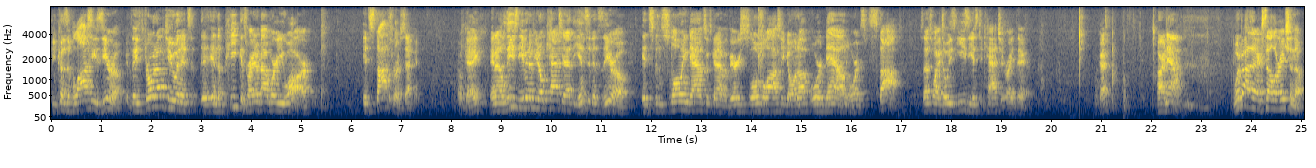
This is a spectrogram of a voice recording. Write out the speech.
because the velocity is zero. If they throw it up to you and it's and the peak is right about where you are, it stops for a second. Okay? And at least even if you don't catch it at the it's zero, it's been slowing down so it's going to have a very slow velocity going up or down or it's stopped. So that's why it's always easiest to catch it right there. Okay? All right, now, what about that acceleration though?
